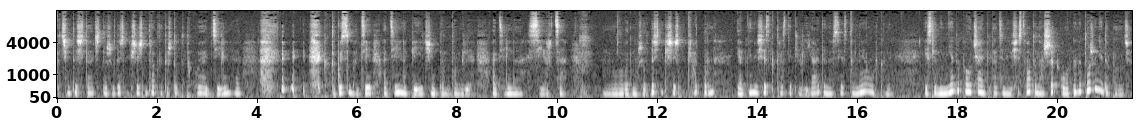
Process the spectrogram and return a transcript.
почему-то считают, что желудочно-кишечный тракт это что-то такое отдельное, как, допустим, отдельно печень там, там, или отдельно сердце. Вот, но желудочно-кишечный тракт, он и обмен веществ как раз-таки влияет и на все остальные органы. Если мы недополучаем питательные вещества, то наши органы тоже недополучают.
